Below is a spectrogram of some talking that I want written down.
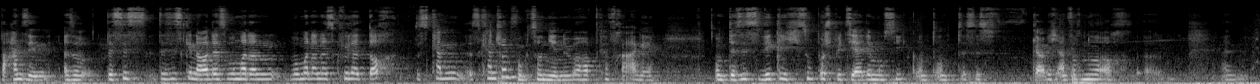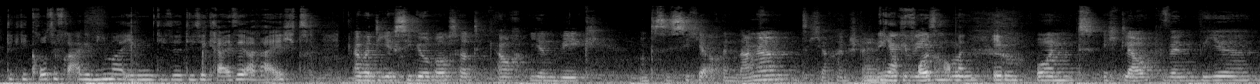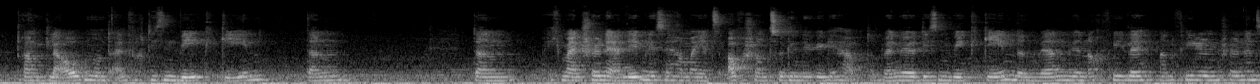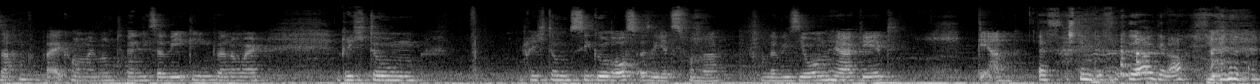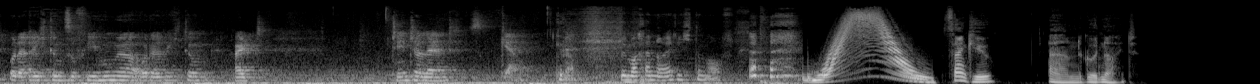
Wahnsinn. Also das ist, das ist genau das, wo man, dann, wo man dann das Gefühl hat, doch, das kann, das kann schon funktionieren, überhaupt keine Frage. Und das ist wirklich super spezielle Musik und, und das ist glaube ich, einfach nur auch äh, die, die, große Frage, wie man eben diese, diese Kreise erreicht. Aber die Siguros hat auch ihren Weg und das ist sicher auch ein langer und sicher auch ein steiniger ja, gewesen. Vollkommen, eben. Und ich glaube, wenn wir dran glauben und einfach diesen Weg gehen, dann, dann ich meine, schöne Erlebnisse haben wir jetzt auch schon zur Genüge gehabt. Und wenn wir diesen Weg gehen, dann werden wir noch viele, an vielen schönen Sachen vorbeikommen. Und wenn dieser Weg irgendwann einmal Richtung, Richtung Siguros, also jetzt von der, von der Vision her geht, gern. Es stimmt, es, ja, genau. oder Richtung Sophie Hunger oder Richtung halt Gingerland, gern. Genau, wir machen eine neue Richtung auf. Thank you. And good night.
